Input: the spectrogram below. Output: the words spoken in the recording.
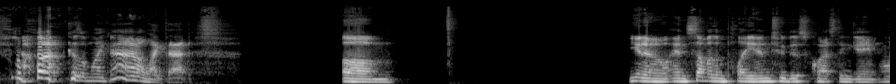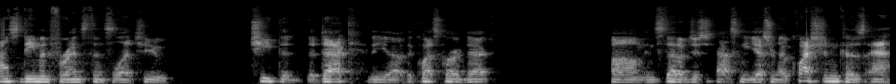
because I'm like, eh, I don't like that. Um, you know, and some of them play into this questing game. Ask Demon, for instance, lets you cheat the the deck, the uh, the quest card deck, um, instead of just asking a yes or no question because eh,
